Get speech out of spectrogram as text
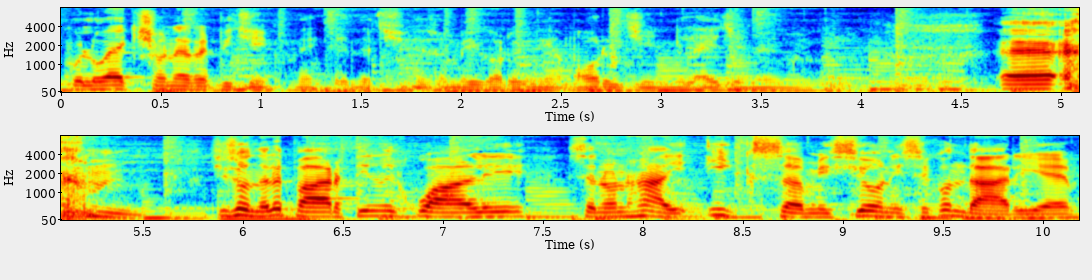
Quello action RPG, intenderci, adesso non mi ricordo come si chiama, Origin, Legend, non mi ricordo. Eh, ci sono delle parti nel quali se non hai X missioni secondarie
